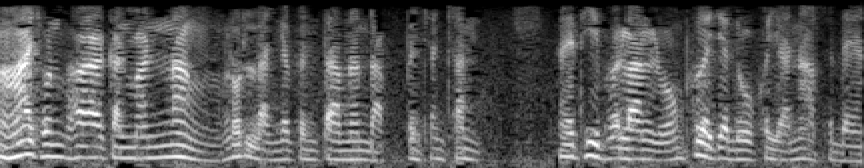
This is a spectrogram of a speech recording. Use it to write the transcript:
มหาชนพากันมานั่งลดหลั่นกันเป็นตามลำดับเป็นชั้นๆ ในที่พระลานหลวงเพื่อจะดูพญานาคแสดง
